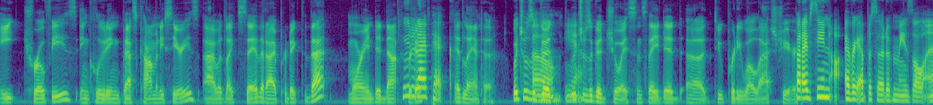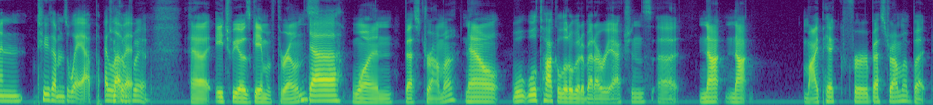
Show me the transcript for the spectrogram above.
eight trophies, including Best Comedy Series. I would like to say that I predicted that. Maureen did not. Who did I pick? Atlanta, which was a Oh, good, yeah. which was a good choice since they did uh, do pretty well last year. But I've seen every episode of Maisel and two thumbs way up. I love Thumbs it. Uh, HBO's Game of Thrones Duh. won Best Drama. Now we'll we'll talk a little bit about our reactions. Uh, not not my pick for Best Drama, but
